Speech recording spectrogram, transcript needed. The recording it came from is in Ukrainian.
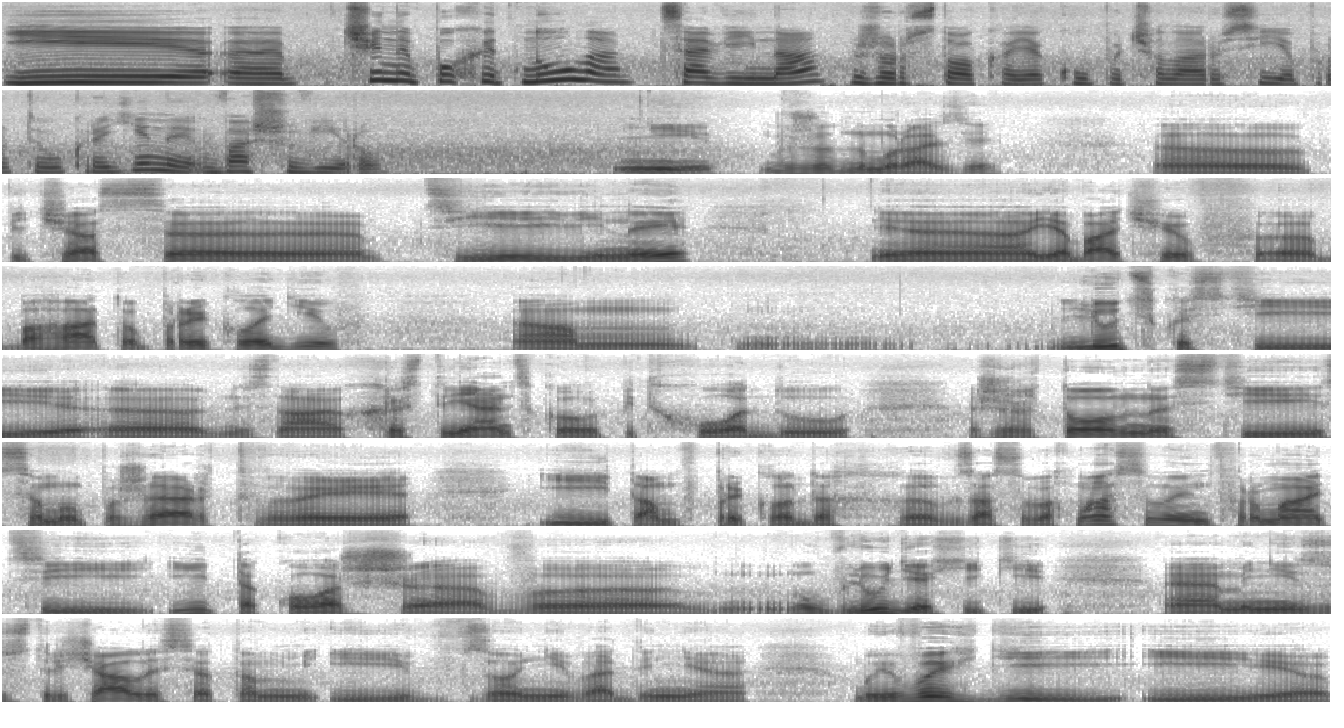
І е, чи не похитнула ця війна жорстока, яку почала Росія проти України, вашу віру? Ні, в жодному разі. Е, Під час е, цієї війни е, я бачив багато прикладів ем, людськості, не знаю, християнського підходу, жертовності, самопожертви. І там в прикладах в засобах масової інформації, і також в, ну, в людях, які мені зустрічалися там і в зоні ведення бойових дій, і е,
